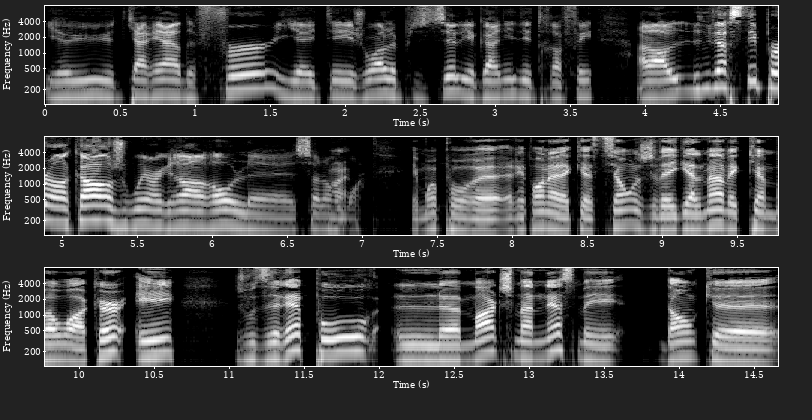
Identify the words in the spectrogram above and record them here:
Il a eu une carrière de feu. Il a été joueur le plus utile. Il a gagné des trophées. Alors, l'université peut encore jouer un grand rôle, euh, selon moi. Et moi, pour euh, répondre à la question, je vais également avec Kemba Walker. Et je vous dirais pour le March Madness, mais donc euh,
